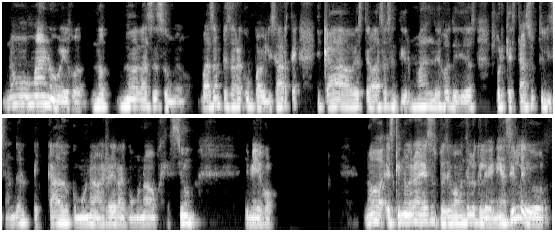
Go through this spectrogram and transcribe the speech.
no, mano, me dijo, no, no hagas eso, me dijo. Vas a empezar a culpabilizarte y cada vez te vas a sentir más lejos de Dios porque estás utilizando el pecado como una barrera, como una objeción. Y me dijo, no, es que no era eso específicamente lo que le venía a decirle, digo,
